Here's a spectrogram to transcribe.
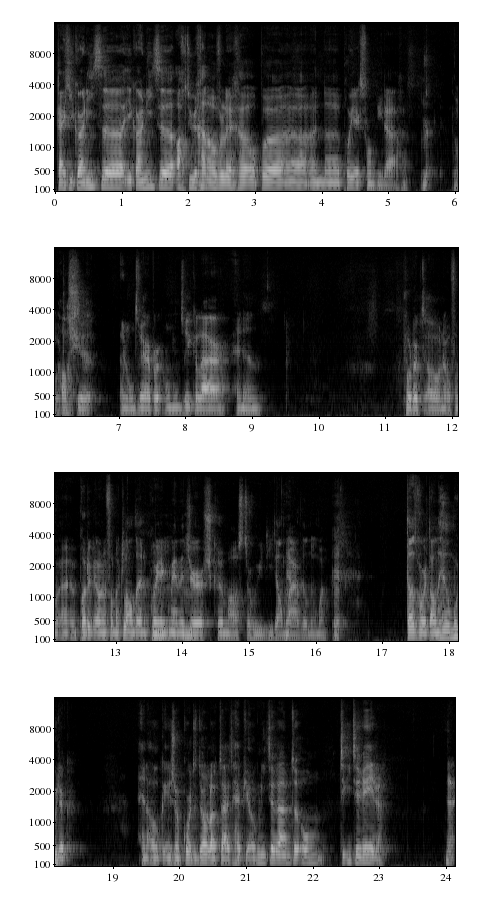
Kijk, je kan niet, uh, je kan niet uh, acht uur gaan overleggen op uh, een project van drie dagen. Nee, Als je een ontwerper, een ontwikkelaar en een product owner of een, een product owner van de klant en een projectmanager, mm scrum master, hoe je die dan Ja. maar wil noemen. Ja. Dat wordt dan heel moeilijk. En ook in zo'n korte doorlooptijd heb je ook niet de ruimte om te itereren. Nee.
